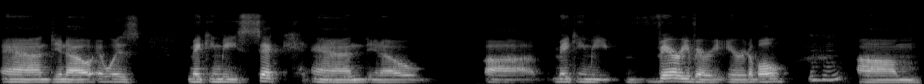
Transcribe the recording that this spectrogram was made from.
And, you know, it was making me sick and, you know, uh, making me very, very irritable. Mhm. Um,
